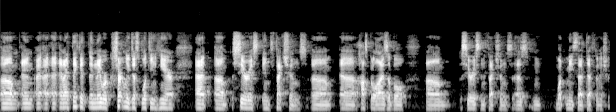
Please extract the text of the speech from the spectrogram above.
um, and I, and I think it, and they were certainly just looking here at um, serious infections, um, uh, hospitalizable um, serious infections as what meets that definition.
